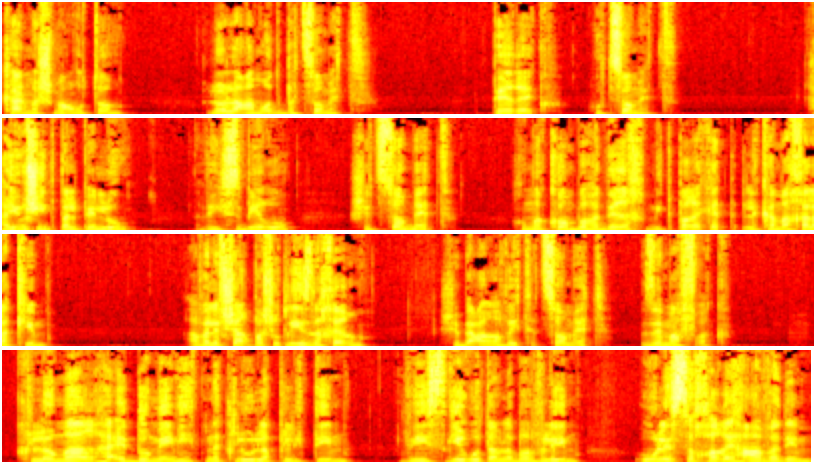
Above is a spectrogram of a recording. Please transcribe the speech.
כאן משמעותו לא לעמוד בצומת. פרק הוא צומת. היו שהתפלפלו והסבירו שצומת הוא מקום בו הדרך מתפרקת לכמה חלקים. אבל אפשר פשוט להיזכר שבערבית צומת זה מפרק. כלומר, האדומים התנכלו לפליטים והסגירו אותם לבבלים ולסוחרי העבדים.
